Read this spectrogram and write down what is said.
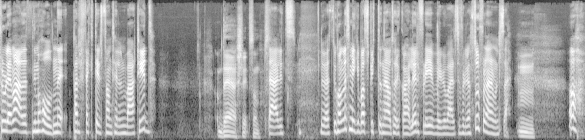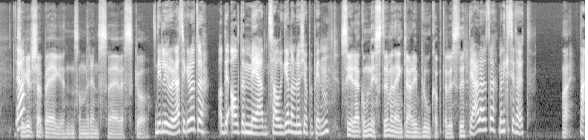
Problemet er at de må holde den i perfekt tilstand til enhver tid. Det er slitsomt. Det er litt Du vet, du kan liksom ikke bare spytte ned og tørke heller, for det vil jo være selvfølgelig en stor fornærmelse. Mm. Åh, ja. Sikkert kjøpe egen sånn renseveske og De lurer deg sikkert, vet du. At de, alt er medsalget når du kjøper pinnen. Sier de er kommunister, men egentlig er de blodkapitalister. Det er det, vet du. Men ikke si det høyt. Nei. Nei.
